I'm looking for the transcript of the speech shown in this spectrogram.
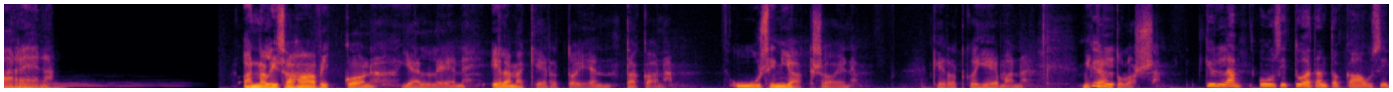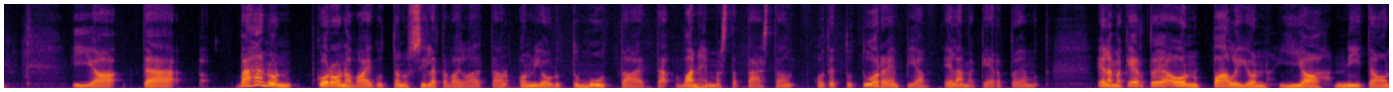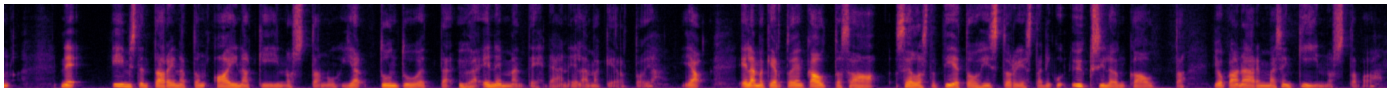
Areena. Anna-Liisa Haavikko on jälleen elämäkertojen takana. Uusin jaksoin. Kerrotko hieman, mitä Kyllä. on tulossa? Kyllä, uusi tuotantokausi. Ja tämä vähän on korona vaikuttanut sillä tavalla, että on, on jouduttu muuttaa, että vanhemmasta päästä on otettu tuoreempia elämäkertoja, mutta elämäkertoja on paljon ja niitä on, ihmisten tarinat on aina kiinnostanut ja tuntuu, että yhä enemmän tehdään elämäkertoja. Ja elämäkertojen kautta saa sellaista tietoa historiasta niin kuin yksilön kautta, joka on äärimmäisen kiinnostavaa.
